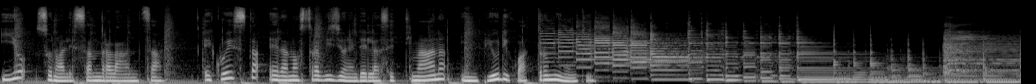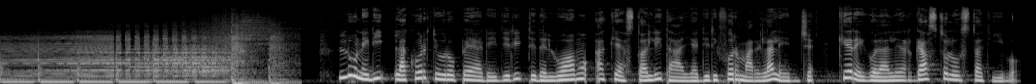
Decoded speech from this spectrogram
Io sono Alessandra Lanza e questa è la nostra visione della settimana in più di 4 minuti. Lunedì la Corte europea dei diritti dell'uomo ha chiesto all'Italia di riformare la legge che regola l'ergastolo ostativo,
